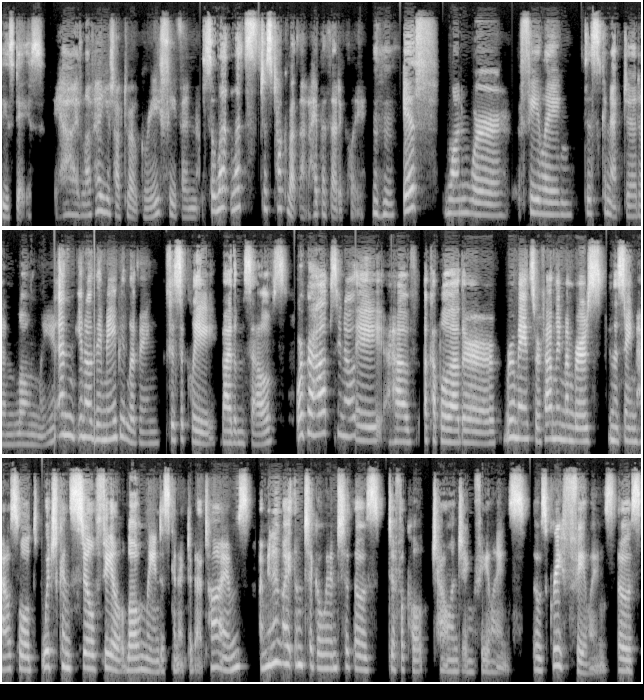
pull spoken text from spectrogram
these days? Yeah, I love how you talked about grief even. So let let's just talk about that hypothetically. Mm-hmm. If one were feeling disconnected and lonely. And you know they may be living physically by themselves or perhaps you know they have a couple of other roommates or family members in the same household which can still feel lonely and disconnected at times. I'm going to invite them to go into those difficult challenging feelings those grief feelings those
